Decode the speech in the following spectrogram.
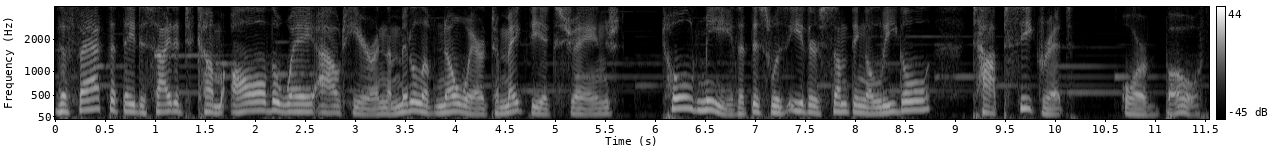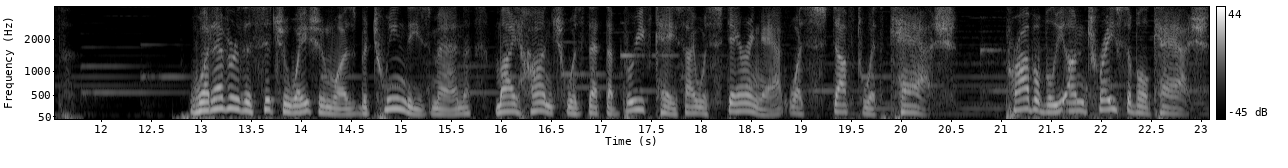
The fact that they decided to come all the way out here in the middle of nowhere to make the exchange told me that this was either something illegal, top secret, or both. Whatever the situation was between these men, my hunch was that the briefcase I was staring at was stuffed with cash. Probably untraceable cash.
